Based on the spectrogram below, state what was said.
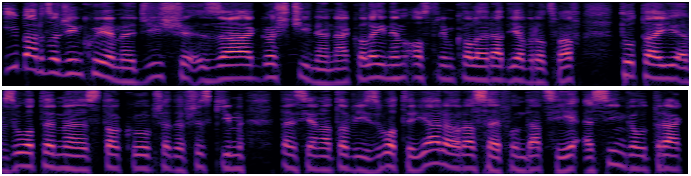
i bardzo dziękujemy dziś za gościnę na kolejnym Ostrym Kole Radia Wrocław. Tutaj w Złotym Stoku przede wszystkim pensjonatowi Złoty Jar oraz Fundacji Single Track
